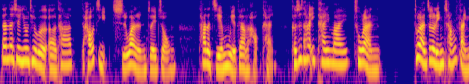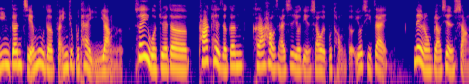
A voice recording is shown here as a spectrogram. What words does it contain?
但那些 YouTuber，呃，他好几十万人追踪，他的节目也非常的好看，可是他一开麦，突然。突然，这个临场反应跟节目的反应就不太一样了，所以我觉得 podcast 跟 Clubhouse 还是有点稍微不同的，尤其在内容表现上。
